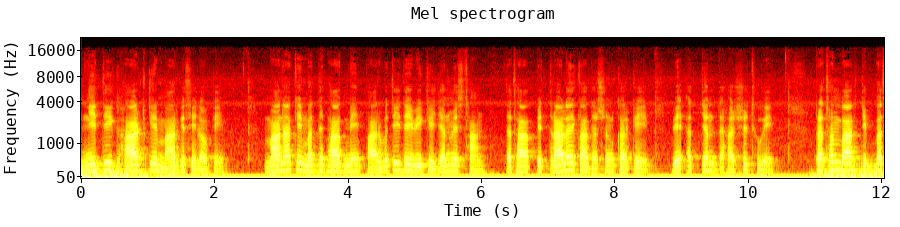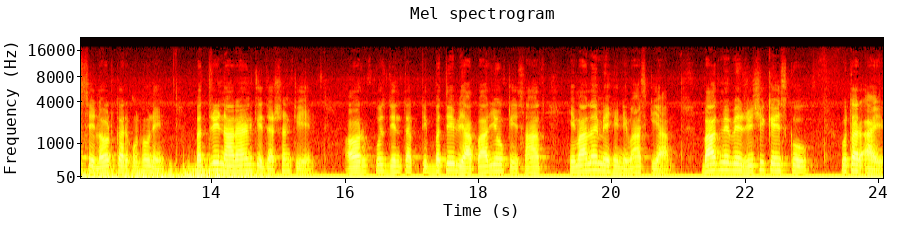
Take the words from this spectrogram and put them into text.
नीति घाट के मार्ग से लौटे। माना के मध्य भाग में पार्वती देवी के जन्म स्थान तथा पित्रालय का दर्शन करके वे अत्यंत हर्षित हुए। प्रथम बार तिब्बत से लौटकर उन्होंने बद्री नारायण के दर्शन किए और कुछ दिन तक तिब्बती व्यापारियों के साथ हिमालय में ही निवास किया। बाद में वे ऋषिकेश को उतर आए।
